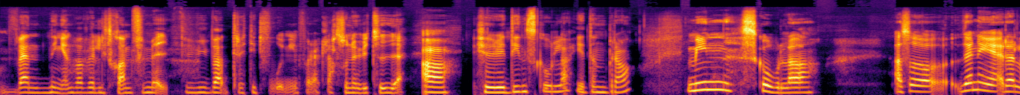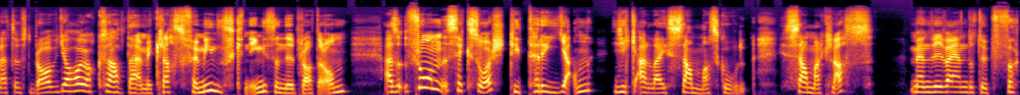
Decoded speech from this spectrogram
vändningen var väldigt skön för mig. För vi var 32 i min förra klass och nu är vi 10. ja, Hur är din skola? Är den bra? Min skola, alltså den är relativt bra. Jag har ju också haft det här med klassförminskning som ni pratar om. Alltså från sex års till trean gick alla i samma skol, samma klass. Men vi var ändå typ 40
